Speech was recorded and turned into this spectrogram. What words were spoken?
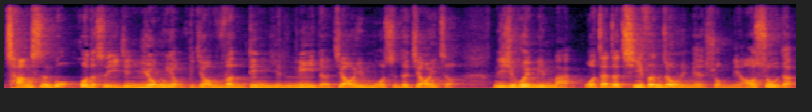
尝试过，或者是已经拥有比较稳定盈利的交易模式的交易者，你就会明白，我在这七分钟里面所描述的，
